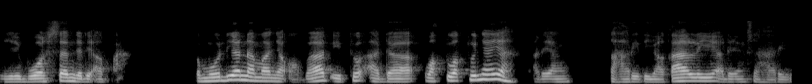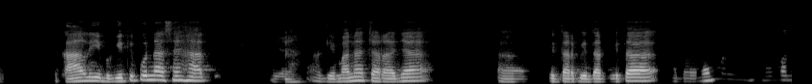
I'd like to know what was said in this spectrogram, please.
Jadi bosan jadi apa? Kemudian namanya obat itu ada waktu-waktunya ya. Ada yang sehari tiga kali, ada yang sehari sekali. Begitupun nasihat. Ya, bagaimana caranya Eh, pintar-pintar kita ada momen-momen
